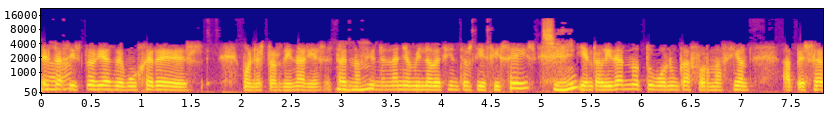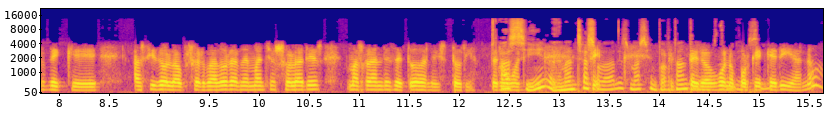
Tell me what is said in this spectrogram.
estas historias de mujeres, bueno, extraordinarias. Esta nació en el año 1916 y en realidad no tuvo nunca formación, a pesar de que ha sido la observadora de manchas solares más grandes de toda la historia. Pero ah, sí, de manchas solares más importantes. Pero bueno, porque quería, ¿no?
